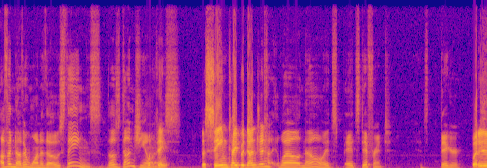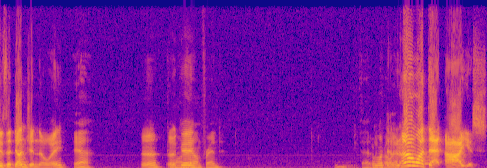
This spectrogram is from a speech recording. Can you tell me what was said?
of another one of those things. Those dungeons. What thing? The same type of dungeon, Well, no, it's it's different. It's bigger. but it is a dungeon though, eh? Yeah. Huh? Come on Okay. down, friend. Ooh, that I don't want that. probably I don't want that. Ah, yes.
